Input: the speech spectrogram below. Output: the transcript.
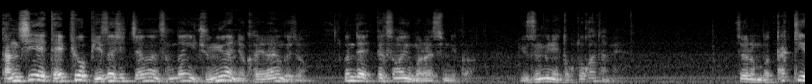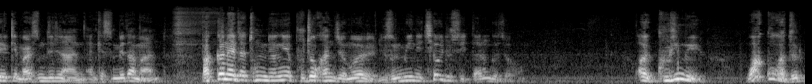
당시의 대표 비서실장은 상당히 중요한 역할이라는 거죠. 근데 백성학이 뭐라 했습니까? 유승민이 똑똑하다며. 저는 뭐 딱히 이렇게 말씀드리진 않, 않겠습니다만 박근혜 대통령의 부족한 점을 유승민이 채워줄 수 있다는 거죠. 아 그림이 와꾸가 들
